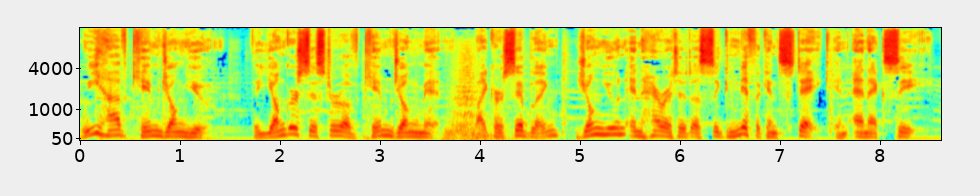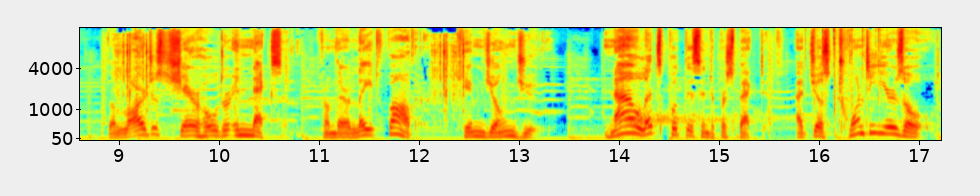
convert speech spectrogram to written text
we have Kim Jong-yoon, the younger sister of Kim Jong-min. Like her sibling, Jong-yoon inherited a significant stake in NXC, the largest shareholder in Nexon, from their late father, Kim Jong-ju. Now let's put this into perspective. At just 20 years old,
